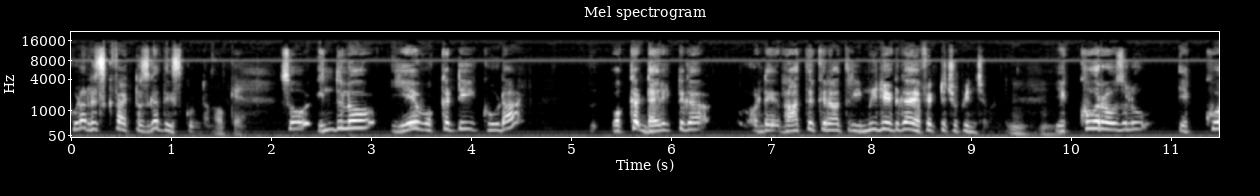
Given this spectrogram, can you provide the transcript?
కూడా రిస్క్ ఫ్యాక్టర్స్గా తీసుకుంటాం ఓకే సో ఇందులో ఏ ఒక్కటి కూడా ఒక్క డైరెక్ట్గా అంటే రాత్రికి రాత్రి ఇమీడియట్గా ఎఫెక్ట్ చూపించవండి. ఎక్కువ రోజులు ఎక్కువ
